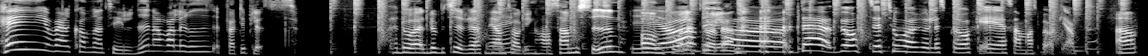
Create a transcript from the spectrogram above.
Hej och välkomna till Nina Valerie 40 plus. Då, då betyder det att ni Nej. antagligen har samsyn om Ja, toalettrullen. där, vårt eh, toarullespråk är samma språk. Ja. Ja,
